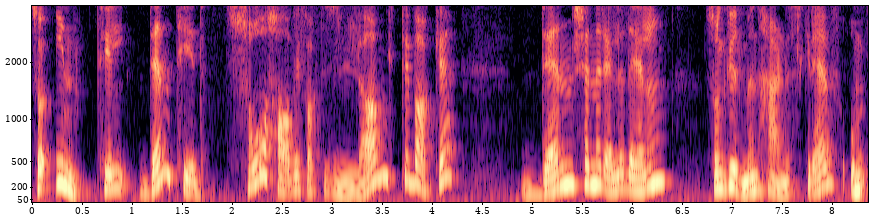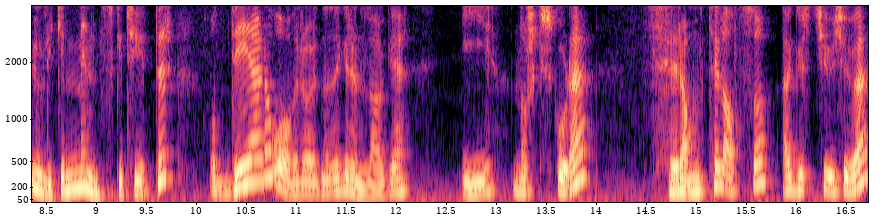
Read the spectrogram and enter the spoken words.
Så inntil den tid så har vi faktisk langt tilbake den generelle delen som Gudmund Herne skrev om ulike mennesketyper. Og det er det overordnede grunnlaget i norsk skole. Fram til altså august 2020,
